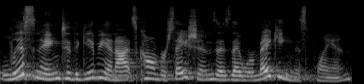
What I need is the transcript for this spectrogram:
listening to the Gibeonites' conversations as they were making this plan.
